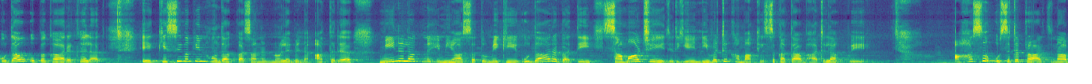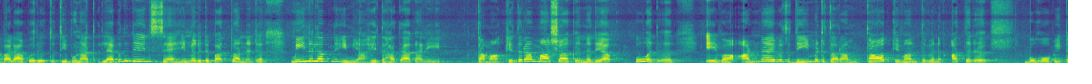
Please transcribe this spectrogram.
උදව් උපකාර කළත් ඒ කිසිවකින් හොඳක් අසන්නට නොලැබෙන අතර මීන ලග්න හිමියා සතු මෙකී උදාර ගති සමාජයේ ඉදිරියේ නිවටකමක් ලෙස කතාබහට ලක්වේ. අහස උසට ප්‍රාර්ථනා බලාපොරොත්තු තිබුණත් ලැබුණු දෙයින් සෑහීමකට පත්වන්නට මීන ලග්න හිමියා හිත හදා ගනී. තමා කෙතරම් ආශා කරන දෙයක් වුවද ඒවා අන් අය වෙත දීමට තරම් තාග්‍යවන්ත වන අතර බොහෝ විට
